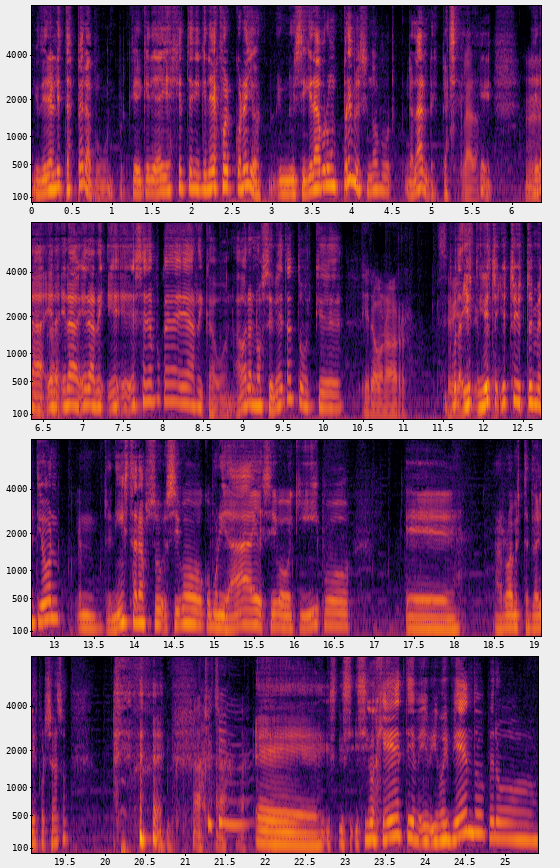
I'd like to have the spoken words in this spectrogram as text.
Y tenían lista de espera, pues, porque quería, hay gente que quería jugar con ellos, ni siquiera por un premio, sino por ganarles, ¿cachai? Claro. Era, mm, era, era, era, e, esa época era rica, bueno. Ahora no se ve tanto porque. Era honor y, esto, yo estoy metido en, en, Instagram, sigo comunidades, sigo equipos, eh, arroba Mr. por si acaso. eh, y, sigo gente y, voy viendo, pero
